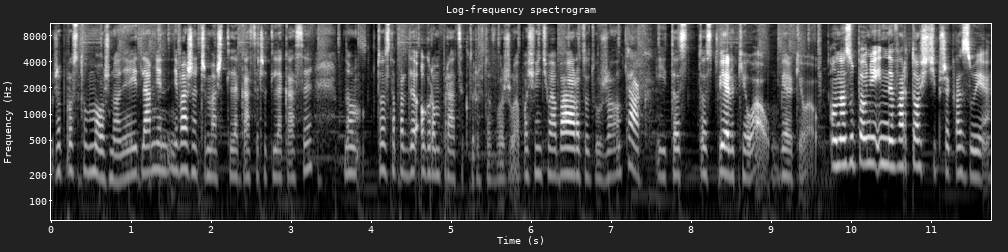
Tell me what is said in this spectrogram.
że po prostu można, nie? I dla mnie nieważne, czy masz tyle kasy, czy tyle kasy, no to jest naprawdę ogrom pracy, który w to włożyła. Poświęciła bardzo dużo. Tak. I to jest, to jest wielkie wow, wielkie wow. Ona zupełnie inne wartości przekazuje.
